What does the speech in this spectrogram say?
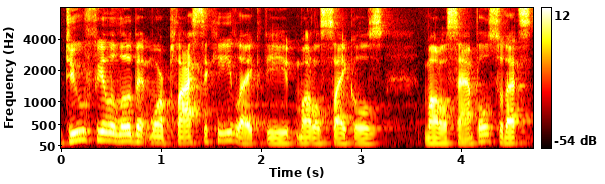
do feel a little bit more plasticky, like the Model Cycles, Model Samples. So that's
